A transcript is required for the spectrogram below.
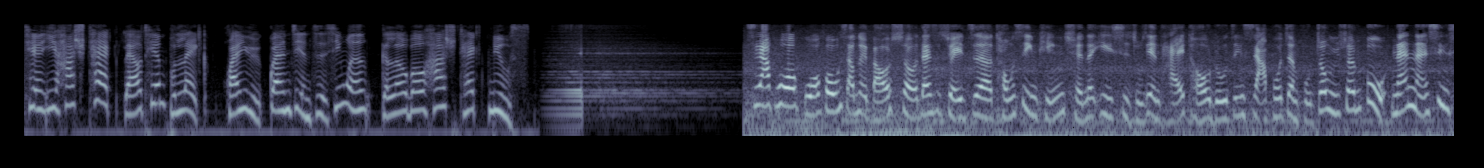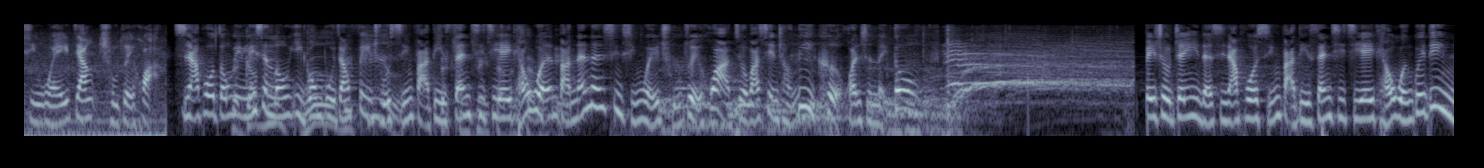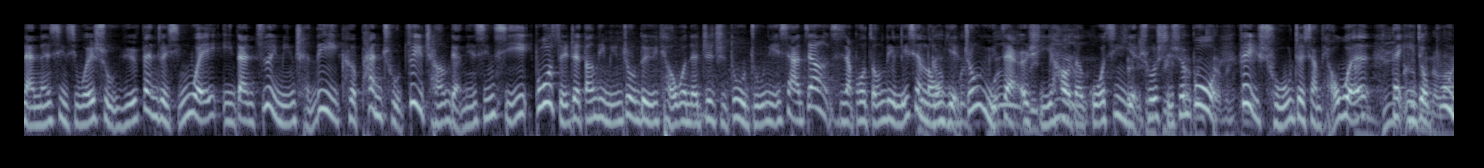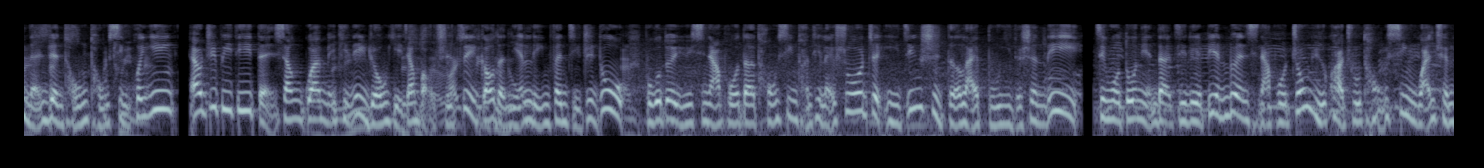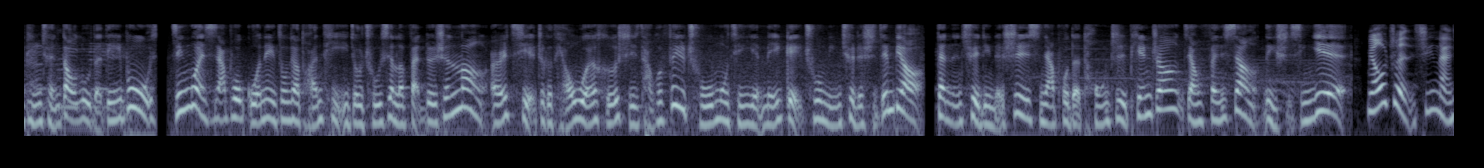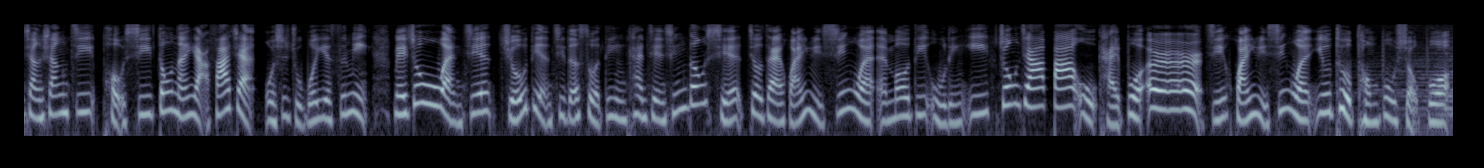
天一 hashtag 聊天不累，环宇关键字新闻 global hashtag news。新加坡国风相对保守，但是随着同性平权的意识逐渐抬头，如今新加坡政府终于宣布，男男性行为将除罪化。新加坡总理李显龙一公布将废除刑法第三七七 A 条文，把男男性行为除罪化，酒吧现场立刻欢声雷动。备受争议的新加坡刑法第三七七 A 条文规定，男男性行为属于犯罪行为，一旦罪名成立，可判处最长两年刑期。不过，随着当地民众对于条文的支持度逐年下降，新加坡总理李显龙也终于在二十一号的国庆演说时宣布废除这项条文，但依旧不能认同同性婚姻、LGBT 等相关媒体内容，也将保持最高的年龄分级制度。不过，对于新加坡的同性团体来说，这已经是得来不易的胜利。经过多年的激烈辩论，新加坡终于跨出同性完全平权道路的第一步。尽管新加坡国内宗教团体依旧出现了反对声浪，而且这个条文何时才会废除，目前也没给出明确的时间表。但能确定的是，新加坡的同志篇章将奔向历史新页，瞄准新南向商机，剖析东南亚发展。我是主播叶思敏，每周五晚间九点记得锁定，看见新东协就在环宇新闻 MOD 五零一中加八五凯擘二二二及环宇新闻 YouTube 同步首播。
